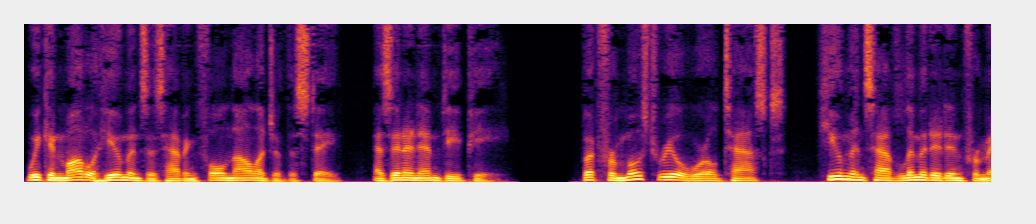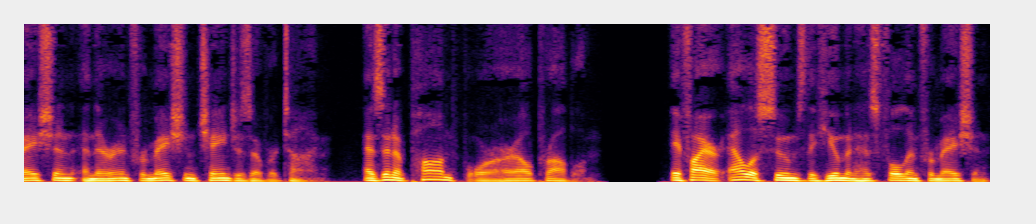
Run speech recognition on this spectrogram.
we can model humans as having full knowledge of the state, as in an MDP. But for most real world tasks, humans have limited information and their information changes over time, as in a POM or RL problem. If IRL assumes the human has full information,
